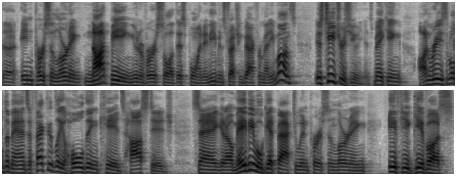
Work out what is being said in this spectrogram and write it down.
uh, in-person learning not being universal at this point and even stretching back for many months is teachers unions making unreasonable demands effectively holding kids hostage saying you know maybe we'll get back to in-person learning if you give us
